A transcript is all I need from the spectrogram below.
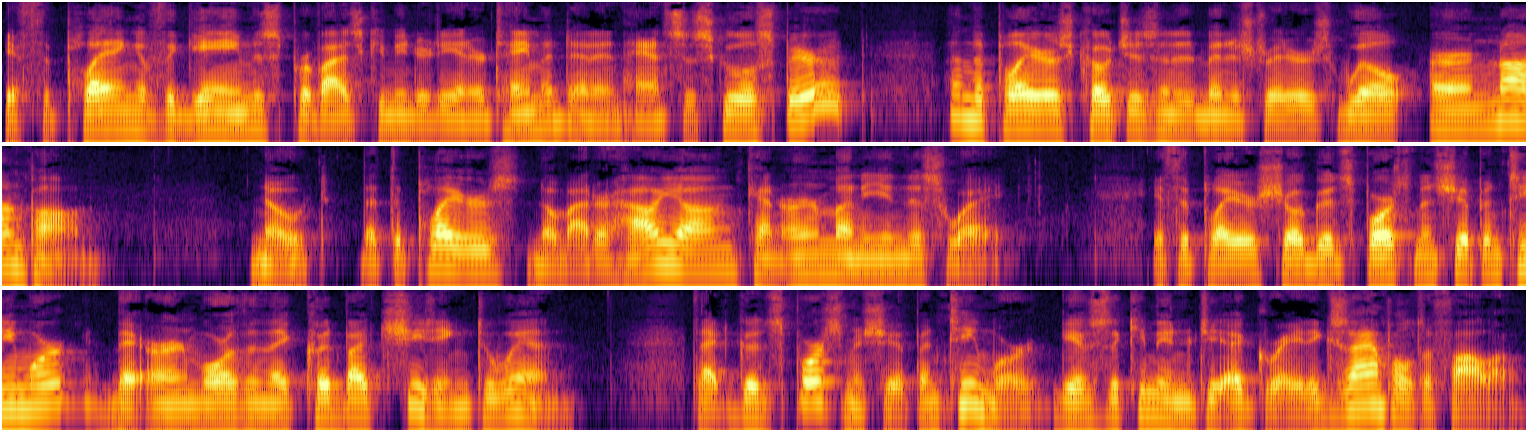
If the playing of the games provides community entertainment and enhances school spirit, then the players, coaches, and administrators will earn non-POM. Note that the players, no matter how young, can earn money in this way. If the players show good sportsmanship and teamwork, they earn more than they could by cheating to win. That good sportsmanship and teamwork gives the community a great example to follow.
